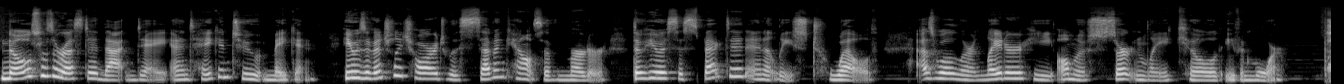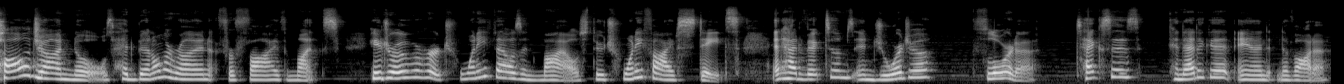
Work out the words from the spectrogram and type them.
Knowles was arrested that day and taken to Macon. He was eventually charged with seven counts of murder, though he was suspected in at least 12. As we'll learn later, he almost certainly killed even more. Paul John Knowles had been on the run for five months. He drove over 20,000 miles through 25 states and had victims in Georgia, Florida, Texas, Connecticut, and Nevada.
